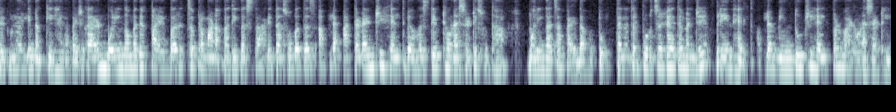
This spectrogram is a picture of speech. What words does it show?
रेग्युलरली नक्की घ्यायला पाहिजे. कारण मोरिंगामध्ये फायबरचं प्रमाण अधिक असतं आणि त्यासोबतच आपल्या आतड्यांची हेल्थ व्यवस्थित ठेवण्यासाठी सुद्धा मोरिंगाचा फायदा होतो. त्यानंतर पुढचं जे आहे ते म्हणजे ब्रेन हेल्थ आपल्या मेंदूची हेल्थ पण वाढवण्यासाठी.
